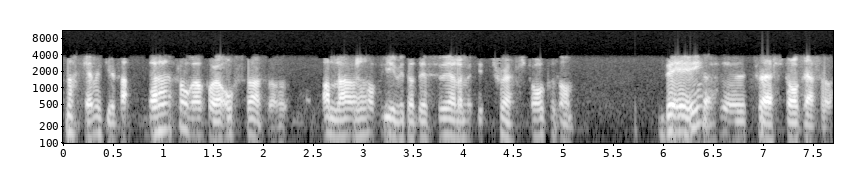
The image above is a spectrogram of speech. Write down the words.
snackar mycket. Den här frågan får jag ofta alltså. Alla Ja. har för givet att det är så jävla mycket trash talk och sånt. Det är inte trash talk alltså.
